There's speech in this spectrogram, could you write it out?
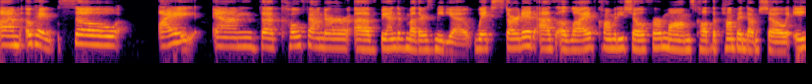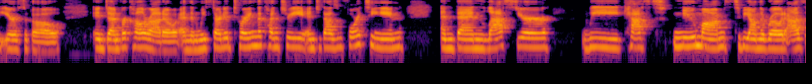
Um, okay, so I am the co founder of Band of Mothers Media, which started as a live comedy show for moms called The Pump and Dump Show eight years ago in Denver, Colorado. And then we started touring the country in 2014. And then last year, we cast new moms to be on the road as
